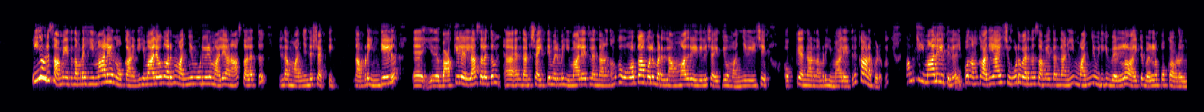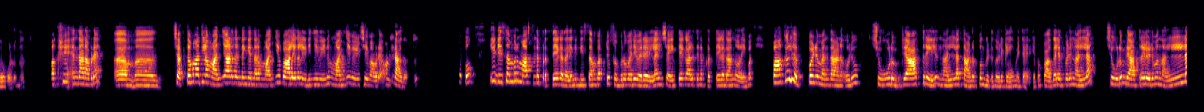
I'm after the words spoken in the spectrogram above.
ഈ ഒരു സമയത്ത് നമ്മുടെ ഹിമാലയം നോക്കുകയാണെങ്കിൽ ഹിമാലയം എന്ന് പറയുമ്പോൾ മഞ്ഞ് മൂടിയ ഒരു മലയാണ്. ആ സ്ഥലത്ത് എന്താ? മഞ്ഞിന്റെ ശക്തി. നമ്മുടെ ഇന്ത്യയിൽ ബാക്കിയുള്ള എല്ലാ സ്ഥലത്തും എന്താണ് ശൈത്യം വരുമ്പോൾ ഹിമാലയത്തിൽ എന്താണ് നമുക്ക് ഓർക്കാൻ പോലും പറ്റത്തില്ല അമ്മാതിരി രീതിയിൽ ശൈത്യവും മഞ്ഞ് വീഴ്ചയും ഒക്കെ എന്താണ് നമ്മുടെ ഹിമാലയത്തിൽ കാണപ്പെടും. നമുക്ക് ഹിമാലയത്തിൽ ഇപ്പൊ നമുക്ക് അതിയായ ചൂട് വരുന്ന സമയത്ത് എന്താണ് ഈ മഞ്ഞ് ഉരുകി വെള്ളമായിട്ട് വെള്ളപ്പൊക്കം അവിടെ രൂപകൊള്ളും ഉം. പക്ഷെ എന്താണ് അവിടെ ശക്തമായിട്ടുള്ള മഞ്ഞാണെന്നുണ്ടെങ്കിൽ എന്താണ് മഞ്ഞ് പാളികൾ ഇടിഞ്ഞു വീണ് മഞ്ഞ് വീഴ്ചയും അവിടെ ഉണ്ടാകും അപ്പൊ ഈ ഡിസംബർ മാസത്തിന്റെ പ്രത്യേകത അല്ലെങ്കിൽ ഡിസംബർ ടു ഫെബ്രുവരി വരെയുള്ള ഈ ശൈത്യകാലത്തിന്റെ പ്രത്യേകത എന്ന് പറയുമ്പോൾ പകൽ എപ്പോഴും എന്താണ് ഒരു ചൂടും രാത്രിയിൽ നല്ല തണുപ്പും കിട്ടുന്ന ഒരു ക്ലൈമറ്റ് ആയിരിക്കും. അപ്പൊ പകൽ എപ്പോഴും നല്ല ചൂടും രാത്രിയിൽ വരുമ്പോൾ നല്ല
